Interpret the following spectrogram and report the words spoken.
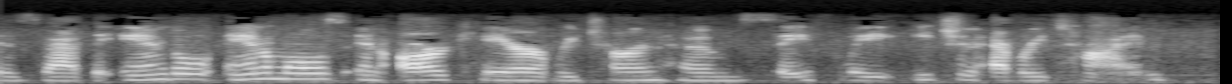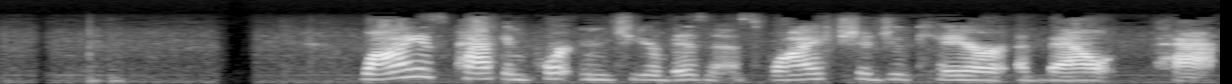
is that the animals in our care return home safely each and every time. Why is PAC important to your business? Why should you care about PAC?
